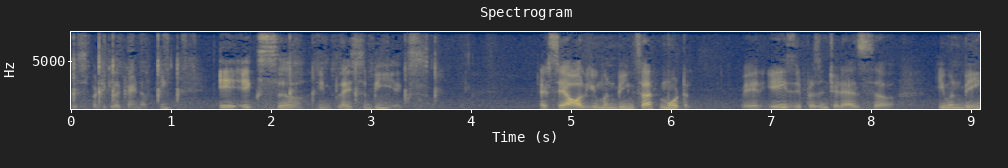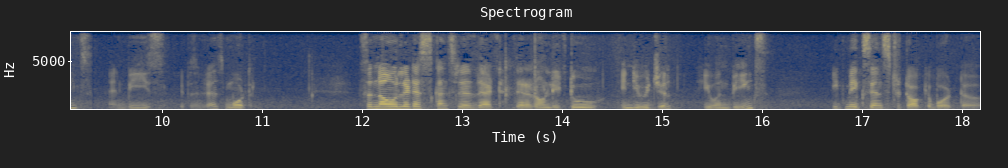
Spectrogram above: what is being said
this particular kind of thing ax uh, implies bx let us say all human beings are mortal where a is represented as human beings and b is represented as mortal so now let us consider that there are only two individual human beings it makes sense to talk about uh,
